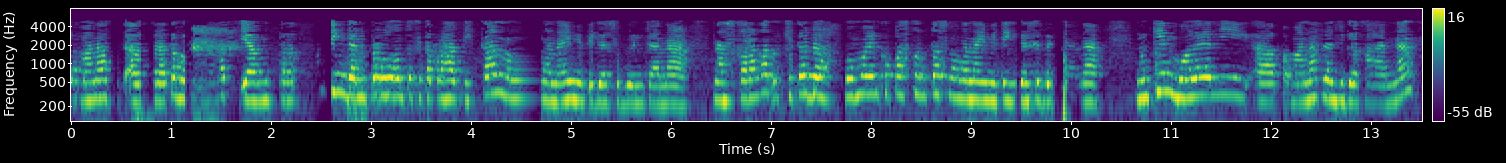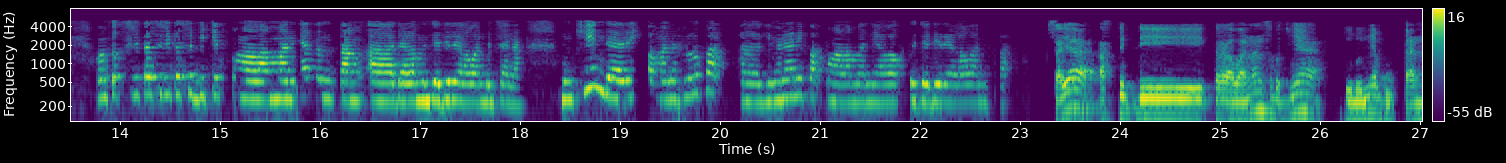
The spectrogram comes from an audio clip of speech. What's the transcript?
Pak Manap ternyata banyak yang ter penting dan perlu untuk kita perhatikan mengenai mitigasi bencana. Nah, sekarang kan kita udah lumayan kupas tuntas mengenai mitigasi bencana. Mungkin boleh nih uh, Pak Manas dan juga Kak Hanan untuk cerita-cerita sedikit pengalamannya tentang uh, dalam menjadi relawan bencana. Mungkin dari Pak Manas dulu Pak, uh, gimana nih Pak pengalamannya waktu jadi relawan Pak? Saya aktif di kerelawanan sebetulnya dulunya bukan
